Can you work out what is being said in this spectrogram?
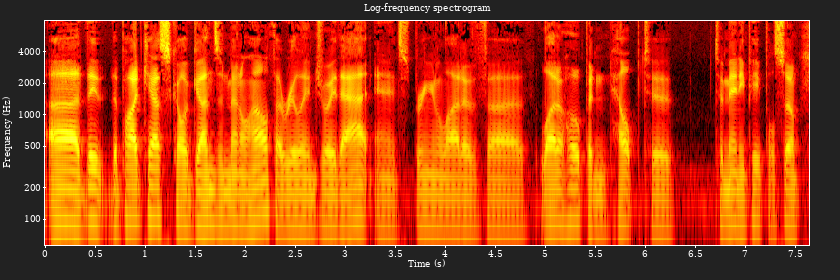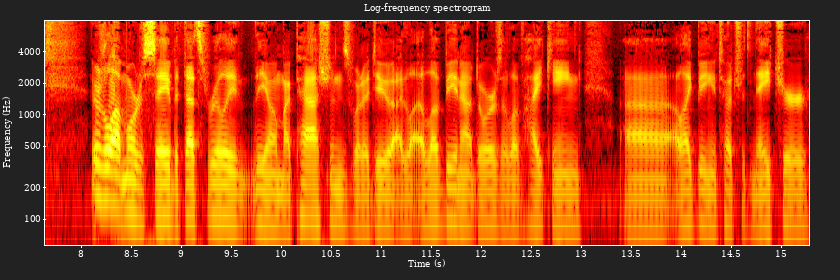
uh, the the podcast is called Guns and Mental Health. I really enjoy that, and it's bringing a lot of uh, a lot of hope and help to to many people. So there's a lot more to say, but that's really you know my passions, what I do. I, I love being outdoors. I love hiking. Uh, I like being in touch with nature.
